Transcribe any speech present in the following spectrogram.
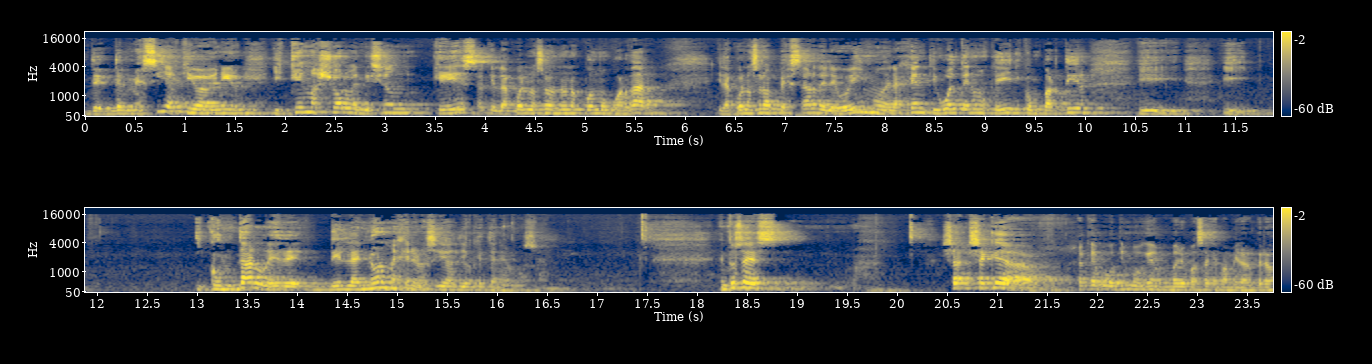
del Mesías que iba a venir. Y qué mayor bendición que esa, que la cual nosotros no nos podemos guardar. Y la cual nosotros, a pesar del egoísmo de la gente, igual tenemos que ir y compartir y, contarles de, de la enorme generosidad del Dios que tenemos. Entonces, ya, ya queda ya queda poco tiempo, quedan varios pasajes para mirar, pero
